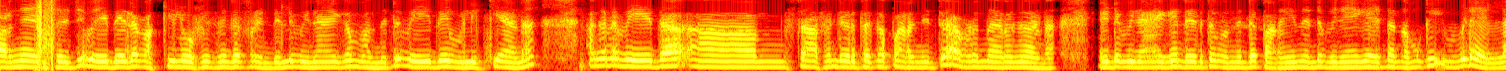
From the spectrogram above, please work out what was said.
പറഞ്ഞതനുസരിച്ച് വേദയുടെ വക്കീൽ ഓഫീസിന്റെ ഫ്രണ്ടിൽ വിനായകൻ വന്നിട്ട് വേദയെ വിളിക്കുകയാണ്. അങ്ങനെ വേദ സ്റ്റാഫിന്റെ അടുത്തൊക്കെ പറഞ്ഞിട്ട് അവിടെ നിന്ന് ഇറങ്ങുകയാണ്. എന്നിട്ട് വിനായകന്റെ അടുത്ത് വന്നിട്ട് പറയുന്നുണ്ട് വിനായകേട്ട നമുക്ക് ഇവിടെയല്ല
